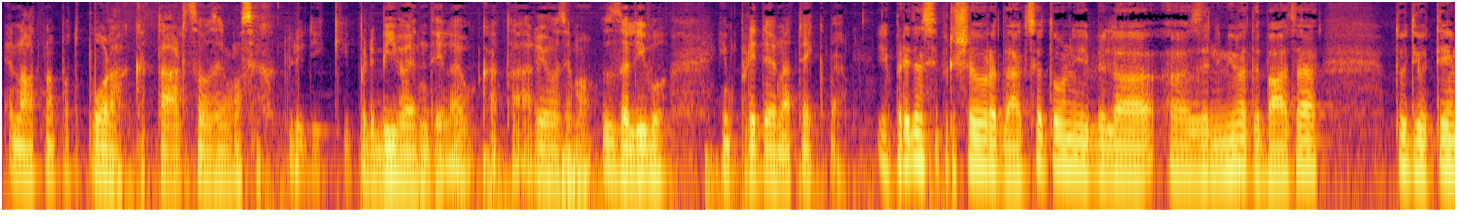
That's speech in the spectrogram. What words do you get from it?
enotna podpora Katarcev, oziroma vseh ljudi, ki prebivajo in delajo v Katarju, oziroma v zalivu in pridejo na tekme. In preden si prišel v redakcijo, to ni bila uh, zanimiva debata. Tudi o tem,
